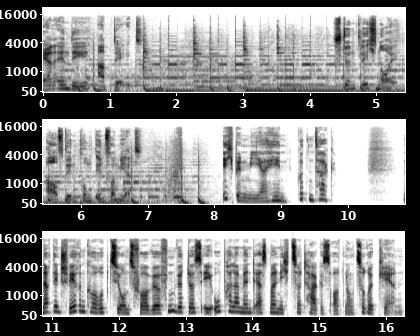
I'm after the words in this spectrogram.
RND Update. Stündlich neu. Auf den Punkt informiert. Ich bin Mia Hehn. Guten Tag. Nach den schweren Korruptionsvorwürfen wird das EU-Parlament erstmal nicht zur Tagesordnung zurückkehren.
